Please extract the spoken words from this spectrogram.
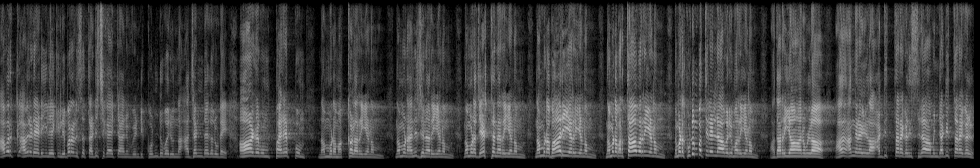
അവർക്ക് അവരുടെ ഇടയിലേക്ക് ലിബറലിസത്തെ അടിച്ചു കയറ്റാനും വേണ്ടി കൊണ്ടുവരുന്ന അജണ്ടകളുടെ ആഴവും പരപ്പും നമ്മുടെ മക്കളറിയണം നമ്മുടെ അനുജനറിയണം നമ്മുടെ ജ്യേഷ്ഠനറിയണം നമ്മുടെ ഭാര്യ അറിയണം നമ്മുടെ ഭർത്താവ് അറിയണം നമ്മുടെ കുടുംബത്തിലെല്ലാവരും അറിയണം. അതറിയാനുള്ള അങ്ങനെയുള്ള അടിത്തറകൾ ഇസ്ലാമിന്റെ അടിത്തറകൾ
